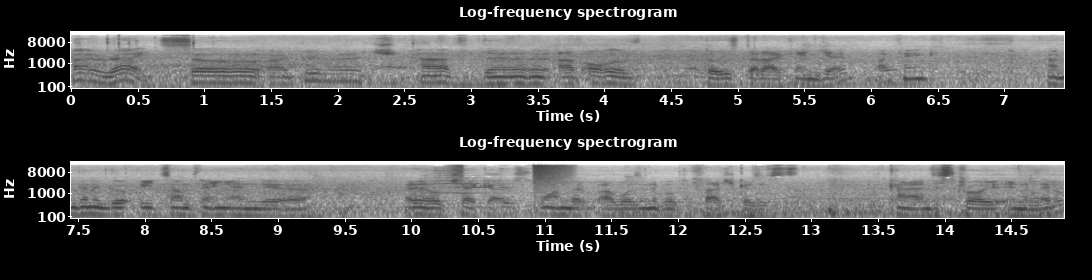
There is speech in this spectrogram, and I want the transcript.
Alright, so I pretty much have the have all of those that I can get, I think. I'm gonna go eat something and uh, a little check out one that I wasn't able to flash because it's kind of destroyed in the middle.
